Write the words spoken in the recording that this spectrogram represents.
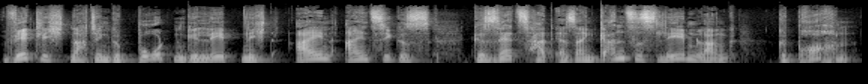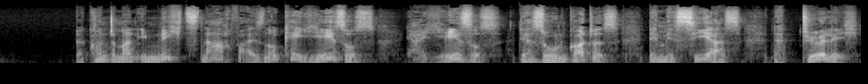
wirklich nach den Geboten gelebt. Nicht ein einziges Gesetz hat er sein ganzes Leben lang gebrochen. Da konnte man ihm nichts nachweisen. Okay, Jesus, ja, Jesus, der Sohn Gottes, der Messias, natürlich,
